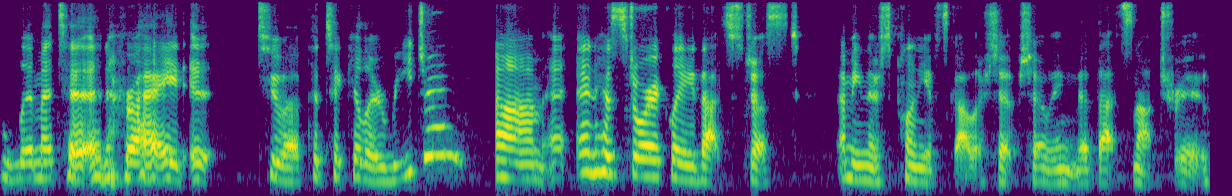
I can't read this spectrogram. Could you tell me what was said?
limited, right, it, to a particular region um, and, and historically, that's just, I mean, there's plenty of scholarship showing that that's not true.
